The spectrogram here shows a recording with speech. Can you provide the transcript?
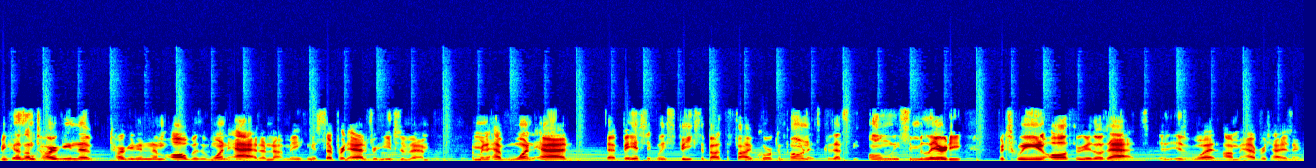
because I'm targeting them, targeting them all with one ad, I'm not making a separate ad for each of them. I'm going to have one ad that basically speaks about the five core components because that's the only similarity between all three of those ads is, is what I'm advertising.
